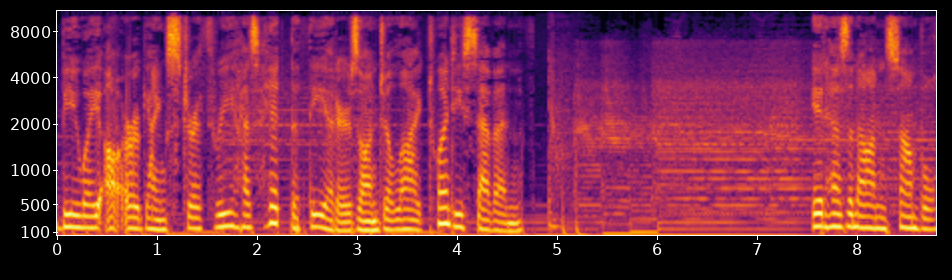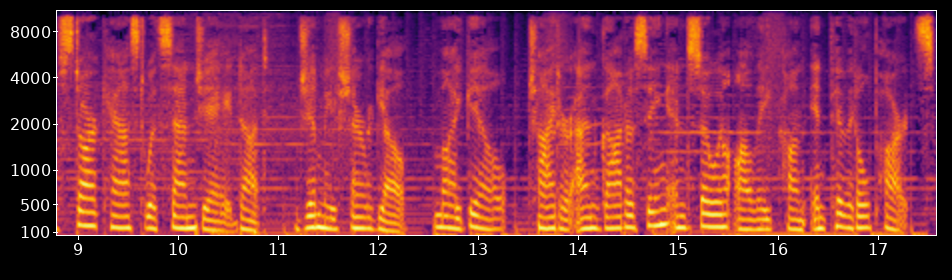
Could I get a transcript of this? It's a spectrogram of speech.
Biwi Aur Gangster 3 has hit the theaters on July 27. It has an ensemble star cast with Sanjay Dutt, Jimmy Shergill, Mahie Gill, Chitrangada Singh and Soha Ali Khan in pivotal parts.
